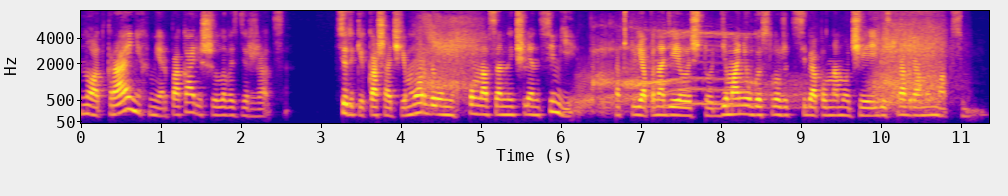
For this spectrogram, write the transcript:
Но от крайних мер пока решила воздержаться. Все-таки кошачья морда у них полноценный член семьи, так что я понадеялась, что демонюга сложит с себя полномочия и без программы максимум.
